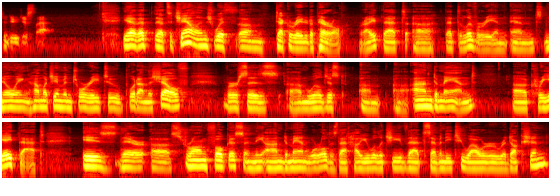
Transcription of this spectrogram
to do just that. Yeah, that that's a challenge with um, decorated apparel right? That uh, that delivery and and knowing how much inventory to put on the shelf versus um, we'll just um, uh, on demand uh, create that. Is there a strong focus in the on demand world? Is that how you will achieve that 72 hour reduction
